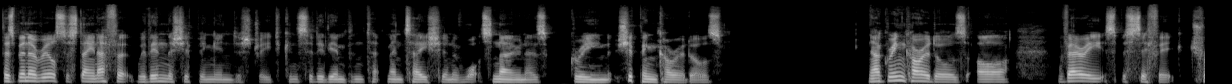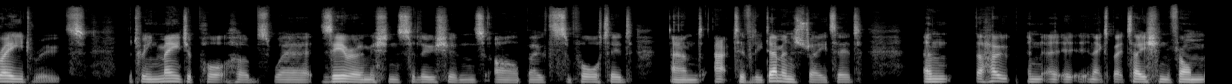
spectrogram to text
there's been a real sustained effort within the shipping industry to consider the implementation of what's known as green shipping corridors. Now, green corridors are very specific trade routes between major port hubs where zero emission solutions are both supported and actively demonstrated. And the hope and uh, an expectation from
